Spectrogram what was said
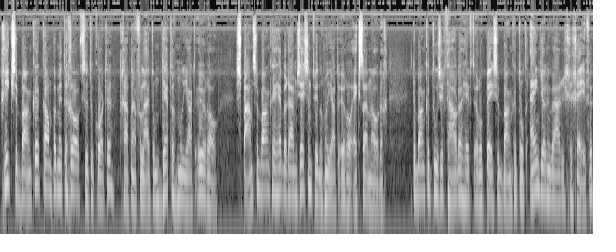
Griekse banken kampen met de grootste tekorten. Het gaat naar verluid om 30 miljard euro. Spaanse banken hebben ruim 26 miljard euro extra nodig. De bankentoezichthouder heeft Europese banken tot eind januari gegeven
